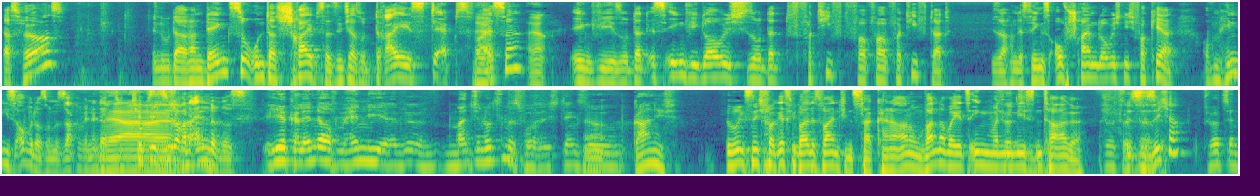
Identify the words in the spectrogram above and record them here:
das hörst wenn du daran denkst so, und das schreibst, das sind ja so drei Steps, ja, weißt du? Ja. Irgendwie so, das ist irgendwie, glaube ich, so, das vertieft, ver, ver, vertieft hat die Sachen. Deswegen ist Aufschreiben, glaube ich, nicht verkehrt. Auf dem Handy ist auch wieder so eine Sache. Wenn du dazu ja, tippst, ist wieder was anderes. Hier, Kalender auf dem Handy, äh, manche nutzen das voll. Ich denke so. Ja. Gar nicht. Übrigens nicht vergessen, bald ist Valentinstag. Keine Ahnung, wann, aber jetzt irgendwann 14. die nächsten Tage. 14. Bist du sicher? 14.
